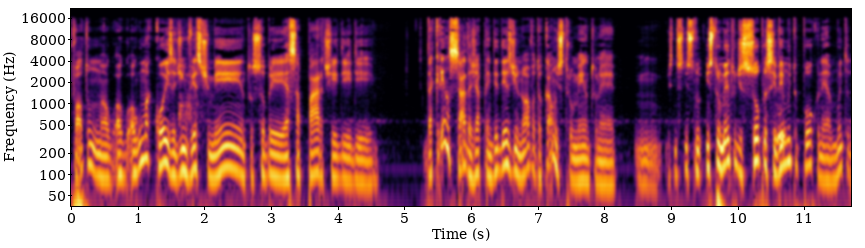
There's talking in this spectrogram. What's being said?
falta uma, alguma coisa de investimento sobre essa parte de, de, da criançada já aprender desde nova a tocar um instrumento, né? Instrumento de sopro se vê muito pouco, né? Muita,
